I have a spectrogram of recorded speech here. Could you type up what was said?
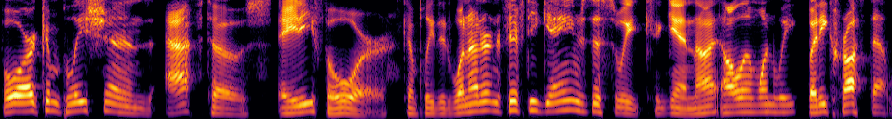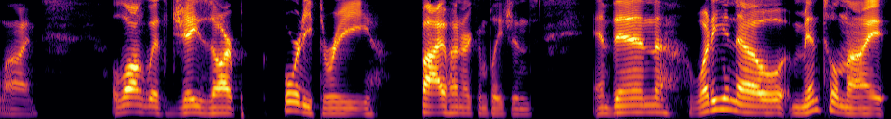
For completions, Aftos 84 completed 150 games this week. Again, not all in one week, but he crossed that line. Along with J Zarp 43, 500 completions. And then, what do you know? Mental Night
